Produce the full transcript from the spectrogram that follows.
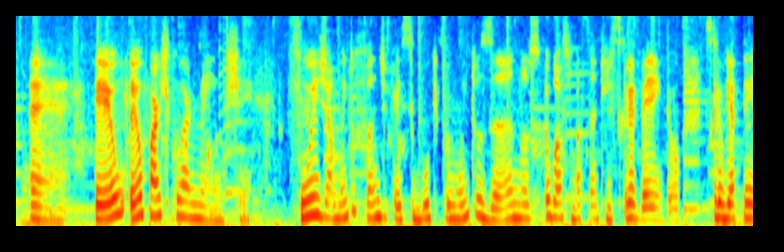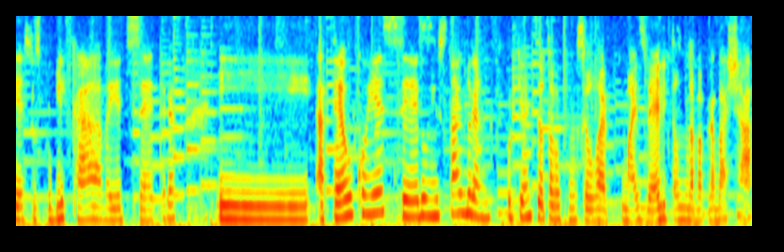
Então... É, eu, eu particularmente fui já muito fã de Facebook por muitos anos. Eu gosto bastante de escrever, então escrevia textos, publicava e etc. E até eu conhecer o Instagram, porque antes eu tava com um celular mais velho, então não dava para baixar.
